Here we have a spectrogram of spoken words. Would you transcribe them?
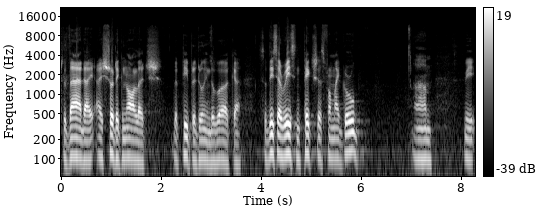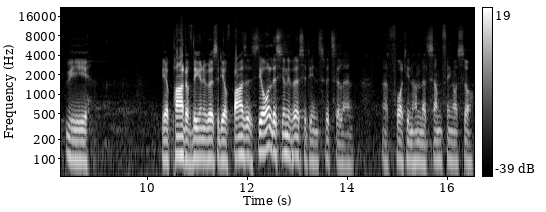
to that, I, I should acknowledge the people doing the work. Uh, so these are recent pictures from my group. Um, we, we, we are part of the University of Basel. It's the oldest university in Switzerland, uh, 1400 something or so.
